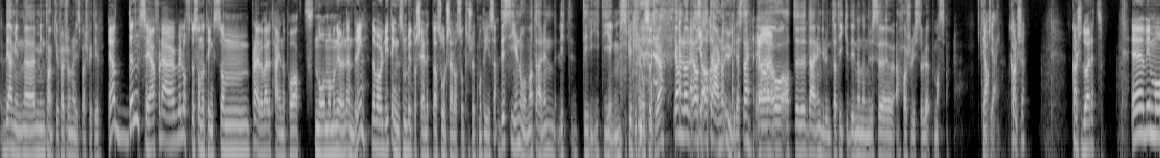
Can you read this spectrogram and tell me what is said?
Det er min, eh, min tanke fra journalistperspektiv. Ja, den ser jeg, for det er vel ofte sånne ting som pleier å være tegnet på at nå må man gjøre en endring. Det var vel de tingene som begynte å skje litt da Solskjær også til slutt måtte gi seg. Det sier noe om at det er en litt drit gjeng med spillere også, tror jeg. Ja, men altså, ja. At det er noe ugress der, Ja, ja. og at det er en grunn til at ikke de nødvendigvis har så lyst til å løpe masse. Tenker jeg. Kanskje. Kanskje du har rett. Eh, vi må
